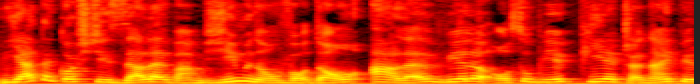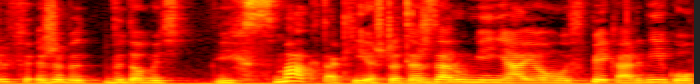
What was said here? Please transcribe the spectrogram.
ja te kości zalewam zimną wodą, ale wiele osób je piecze. Najpierw, żeby wydobyć ich smak taki jeszcze, też zarumieniają w piekarniku,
